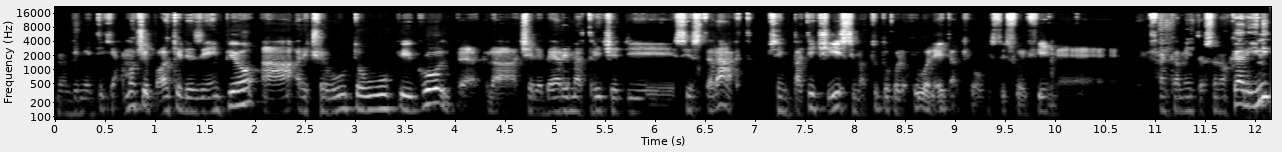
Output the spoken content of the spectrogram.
Non dimentichiamoci poi che, ad esempio, ha ricevuto Whoopi Goldberg, la celeberrima attrice di Sister Act, simpaticissima, tutto quello che volete, anche ho visto i suoi film e francamente sono carini,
